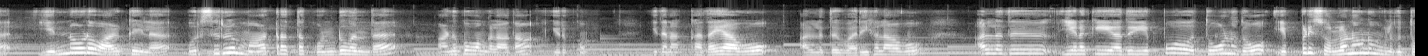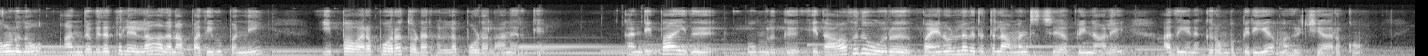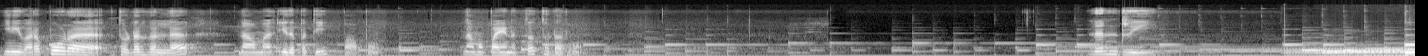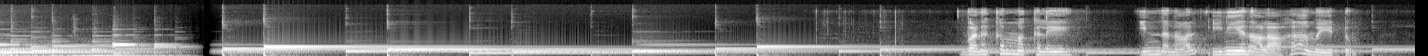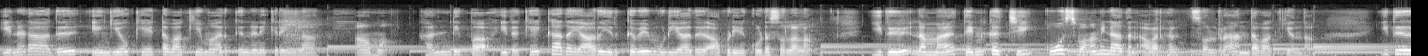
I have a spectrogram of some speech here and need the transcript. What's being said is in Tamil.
என்னோட வாழ்க்கையில் ஒரு சிறு மாற்றத்தை கொண்டு வந்த அனுபவங்களாக தான் இருக்கும். இதை நான் கதையாவோ அல்லது வரிகளாவோ அல்லது எனக்கு அது எப்போ தோணுதோ எப்படி சொல்லணும்னு உங்களுக்கு தோணுதோ அந்த விதத்துல எல்லாம் அதை நான் பதிவு பண்ணி இப்போ வரப்போகிற தொடர்களில் போடலான்னு இருக்கேன். கண்டிப்பாக இது உங்களுக்கு ஏதாவது ஒரு பயனுள்ள விதத்தில் அமைஞ்சிச்சு அப்படின்னாலே அது எனக்கு ரொம்ப பெரிய மகிழ்ச்சியாக இருக்கும். இனி வரப்போகிற தொடர்களில் நாம் இதை பற்றி பார்ப்போம். நம்ம பயணத்தை தொடருவோம். நன்றி. வணக்கம் மக்களே. இந்த நாள் இனிய நாளாக அமையட்டும். என்னடா அது? எங்கேயோ கேட்ட வாக்கியமாக இருக்குன்னு நினைக்கிறீங்களா? ஆமாம் கண்டிப்பாக இதை கேட்காத யாரும் இருக்கவே முடியாது அப்படின்னு கூட சொல்லலாம். இது நம்ம தென்கட்சி கோ சுவாமிநாதன் அவர்கள் சொல்கிற அந்த வாக்கியம்தான். இது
